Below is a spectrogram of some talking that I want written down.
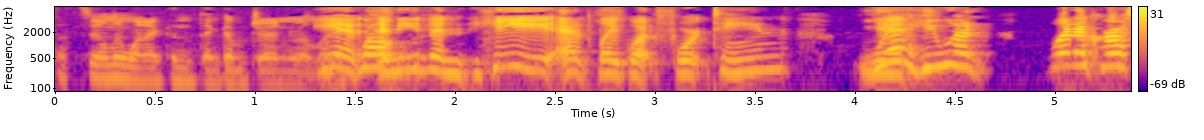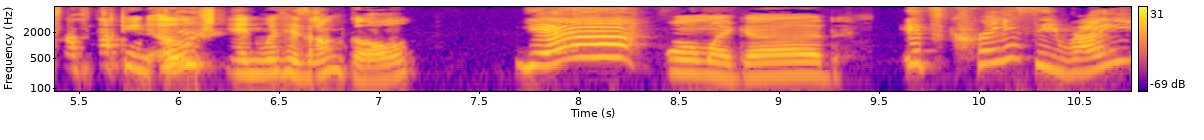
That's the only one I can think of genuinely. Yeah, Well- and even he at like what, 14? Yeah, went, he went. went across the fucking ocean with his uncle. Yeah, Oh my god. it's crazy, right?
